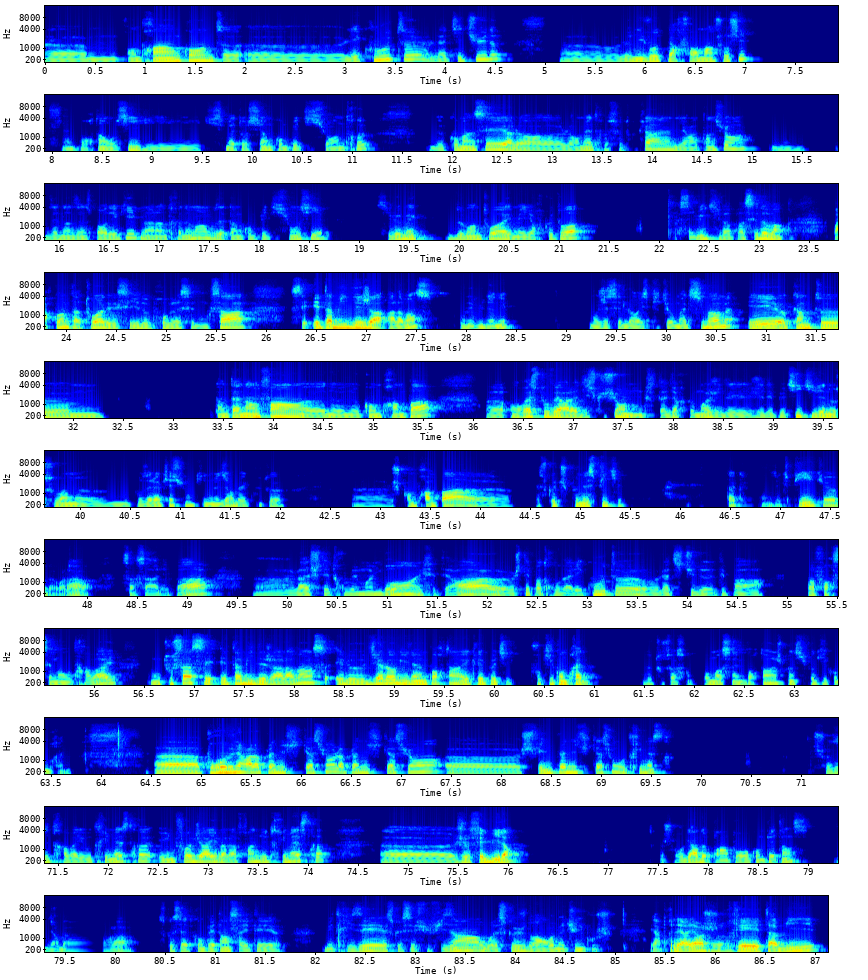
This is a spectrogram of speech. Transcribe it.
Euh, on prend en compte euh, l'écoute, l'attitude, euh, le niveau de performance aussi. C'est important aussi qu'ils se mettent aussi en compétition entre eux, de commencer à leur, mettre ce truc-là, hein, dire attention, hein, vous êtes dans un sport d'équipe, mais à l'entraînement, vous êtes en compétition aussi. Hein. Si le mec devant toi est meilleur que toi, c'est lui qui va passer devant. Par contre, à toi d'essayer de progresser. Donc ça, c'est établi déjà à l'avance, au début d'année. Moi, j'essaie de leur expliquer au maximum. Et euh, quand, euh, quand un enfant euh, ne, comprend pas, on reste ouvert à la discussion. Donc, c'est-à-dire que moi, j'ai des, des, petits qui viennent souvent me, poser la question, qui me dire bah, écoute, je ne comprends pas, est-ce que tu peux m'expliquer? Tac, on explique, bah, voilà, ça, ça allait pas. là, je t'ai trouvé moins bon, etc. je t'ai pas trouvé à l'écoute. L'attitude n'était pas, pas forcément au travail. Donc tout ça, c'est établi déjà à l'avance et le dialogue, il est important avec les petits. Il faut qu'ils comprennent, de toute façon. Pour moi, c'est important, je pense qu'il faut qu'ils comprennent. Euh, pour revenir à la planification, la planification, euh, je fais une planification au trimestre. Je choisis de travailler au trimestre et une fois que j'arrive à la fin du trimestre, euh, je fais le bilan. Je regarde par rapport aux compétences, dire ben, voilà, est-ce que cette compétence a été maîtrisée, est-ce que c'est suffisant ou est-ce que je dois en remettre une couche? Et après, derrière, je réétablis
